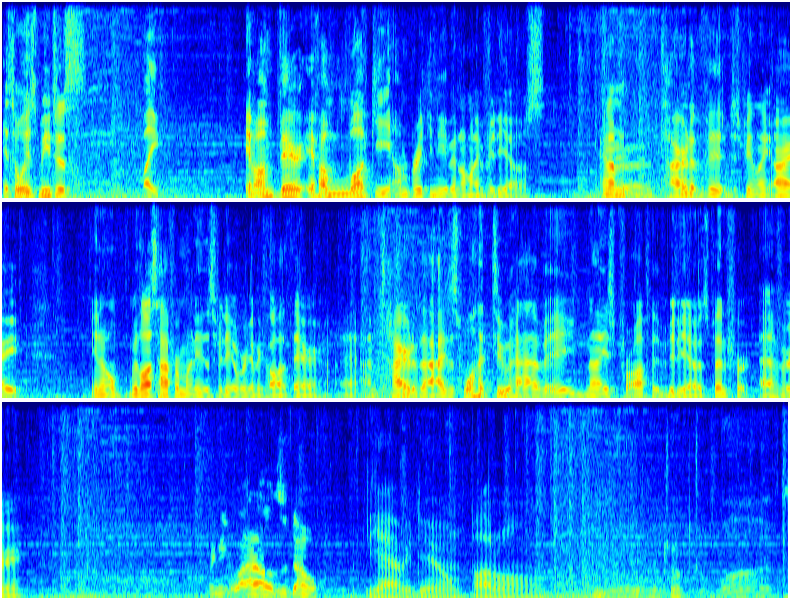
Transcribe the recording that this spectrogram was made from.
it's always me just like if I'm very if I'm lucky, I'm breaking even on my videos. And I'm Right. tired of it just being like, all right, you know, we lost half our money this video. We're gonna call it there. I, I'm tired of that. I just want to have a nice profit video. It's been forever. We need wilds, though. Yeah, we do. Bottle. Yeah, drop the wilds.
